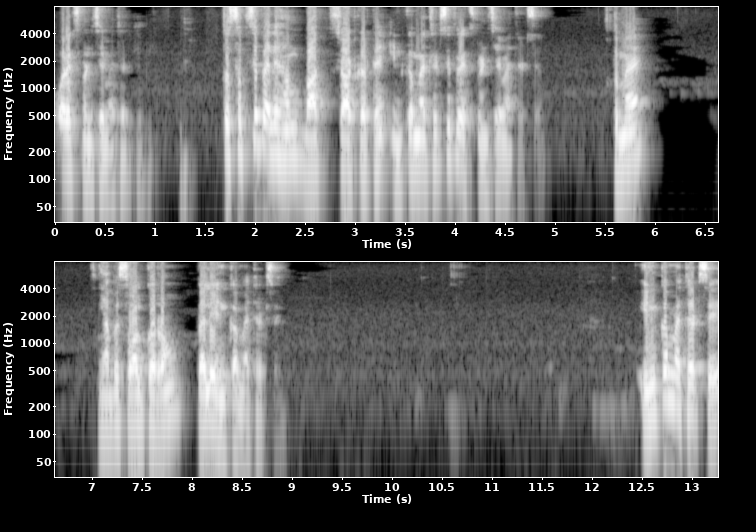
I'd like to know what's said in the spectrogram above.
और एक्सपेंडिचर मेथड के भी। तो सबसे पहले हम बात स्टार्ट करते हैं इनकम मेथड से, फिर एक्सपेंडिचर मेथड से। तो मैं यहाँ पे सॉल्व कर रहा हूँ, पहले इनकम मेथड से। इनकम मेथड से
